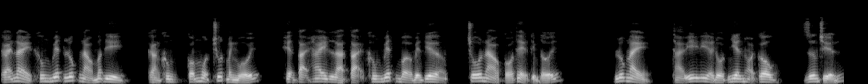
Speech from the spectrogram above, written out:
cái này không biết lúc nào mất đi, càng không có một chút manh mối, hiện tại hay là tại không biết bờ bên kia, chỗ nào có thể tìm tới. Lúc này thải y lìa đột nhiên hỏi câu, dương chiến,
